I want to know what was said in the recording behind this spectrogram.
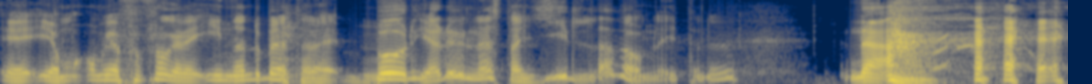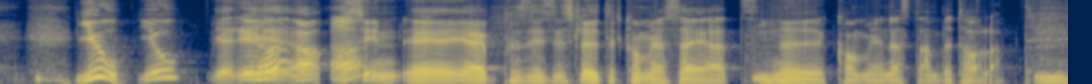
Eh, om- om jag får fråga dig innan du berättar det, Mm. börjar du nästan gilla dem lite nu? Nej, jo, jo, ja, Ja, ja, synd. Eh, Precis i slutet kommer jag säga att Mm. nu kommer jag nästan betala. Mm.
